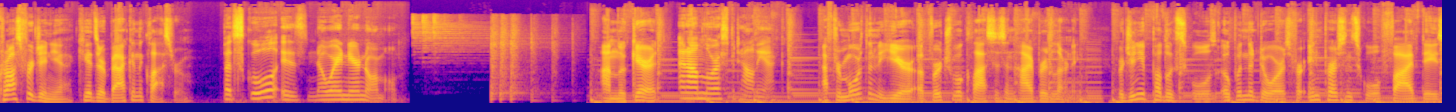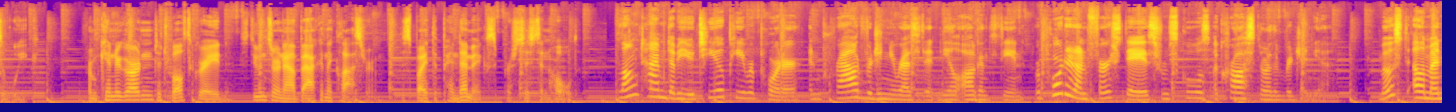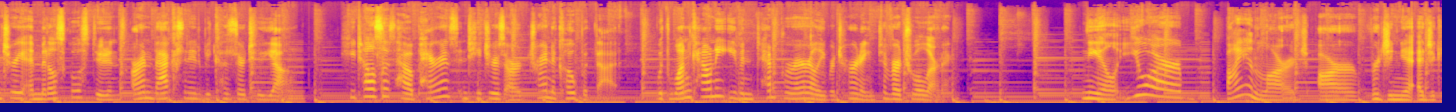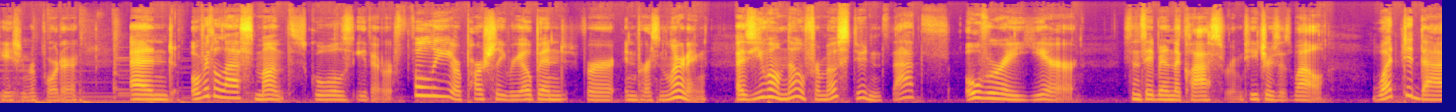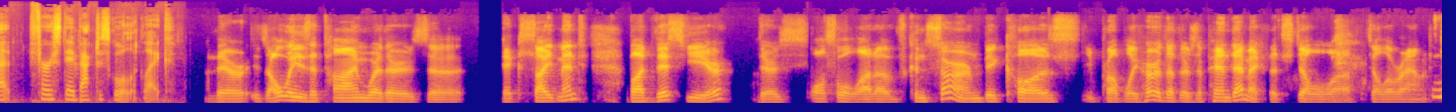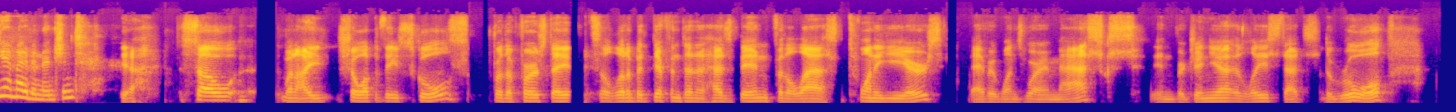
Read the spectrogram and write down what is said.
Across Virginia, kids are back in the classroom. But school is nowhere near normal. I'm Luke Garrett. And I'm Laura Spitalniak. After more than a year of virtual classes and hybrid learning, Virginia Public Schools opened their doors for in person school five days a week. From kindergarten to 12th grade, students are now back in the classroom, despite the pandemic's persistent hold. Longtime WTOP reporter and proud Virginia resident Neal Augenstein reported on first days from schools across Northern Virginia. Most elementary and middle school students aren't vaccinated because they're too young. He tells us how parents and teachers are trying to cope with that, with one county even temporarily returning to virtual learning. Neal, you are, by and large, our Virginia education reporter. And over the last month, schools either fully or partially reopened for in person learning. As you well know, for most students, that's over a year since they've been in the classroom, teachers as well. What did that first day back to school look like? There is always a time where there's uh, excitement, but this year there's also a lot of concern because you probably heard that there's a pandemic that's still uh, still around. Yeah, it might have been mentioned. Yeah. So when I show up at these schools for the first day, it's a little bit different than it has been for the last 20 years. Everyone's wearing masks in Virginia, at least that's the rule.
